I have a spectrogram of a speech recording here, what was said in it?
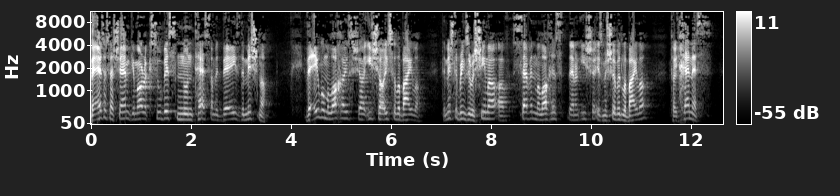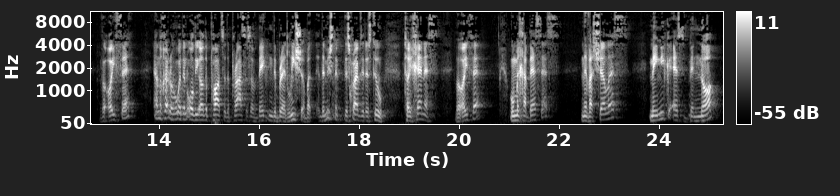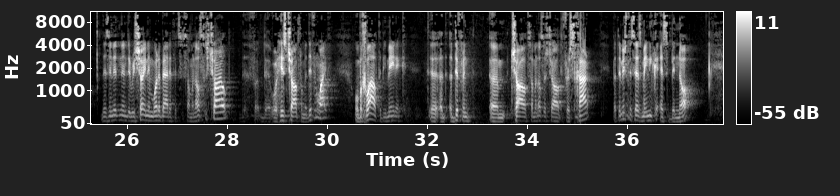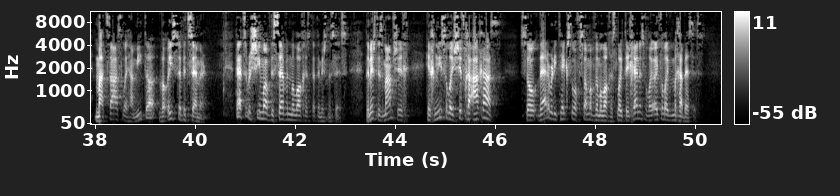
Be'ezus Hashem, Gemara Ksubis, Nun Tes Amid Beis, the Mishnah. Ve'elu malachos sha'isha labayla. The Mishnah brings a rishima of seven malachas that an isha is meshubed labayla, toichenes ve'oife, and the who than all the other parts of the process of baking the bread, lisha, but the Mishnah describes it as two, toichenes ve'oife, umechabeses, mevasheles, meinika es beno, there's an idn in the Rishonim, what about if it's someone else's child, or his child from a different wife? Or b'chlal, to be menik, a, a different um, child, someone else's child, for schar. But the Mishnah says, meinika es beno, matzas lehamita, v'oisa b'tzemer. That's a rishima of the seven malachas that the Mishnah says. The Mishnah is mamshich, hichnisa loy shifcha achas. So that already takes off some of the malachas. Loy teichenes, v'loy oifa loy.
